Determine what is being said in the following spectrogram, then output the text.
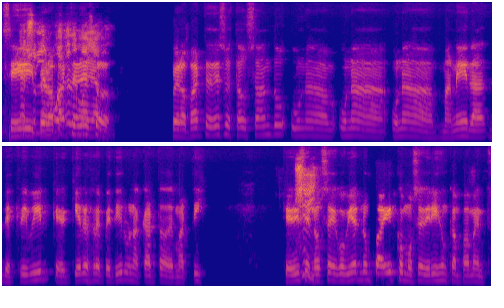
Sí, pero aparte de, eso, pero aparte de eso está usando una, una, una manera de escribir que quiere repetir una carta de Martí que dice no se gobierna un país como se dirige un campamento.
